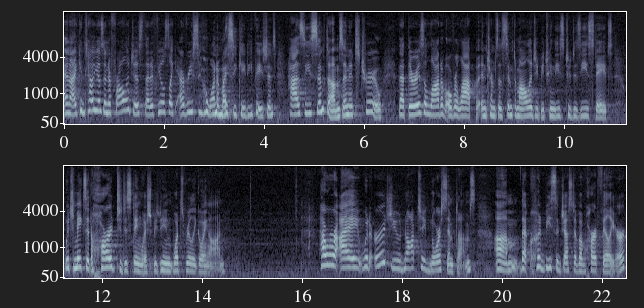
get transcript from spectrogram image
And I can tell you as a nephrologist that it feels like every single one of my CKD patients has these symptoms, and it's true that there is a lot of overlap in terms of symptomology between these two disease states, which makes it hard to distinguish between what's really going on. However, I would urge you not to ignore symptoms um, that could be suggestive of heart failure,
